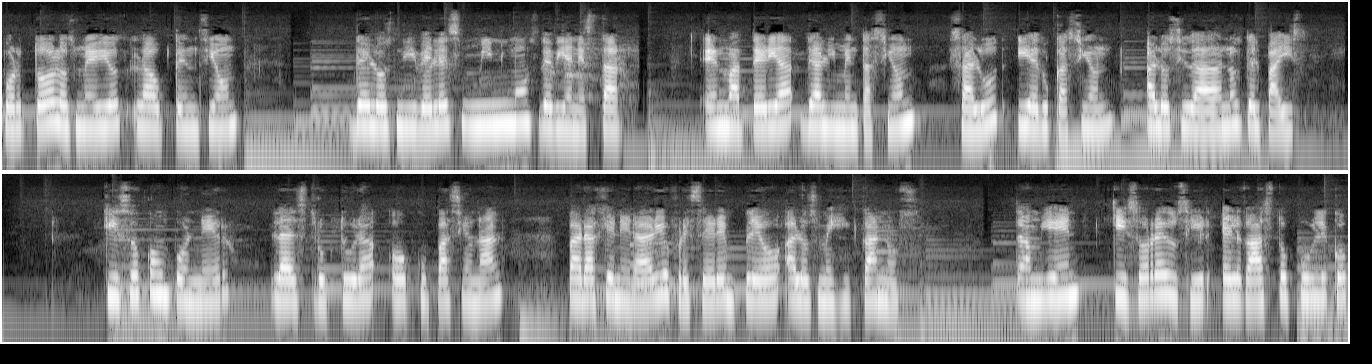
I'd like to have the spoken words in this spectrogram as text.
por todos los medios la obtención de los niveles mínimos de bienestar en materia de alimentación, salud y educación a los ciudadanos del país. quiso componer la estructura ocupacional para generar y ofrecer empleo a los mexicanos. También quiso reducir el gasto público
